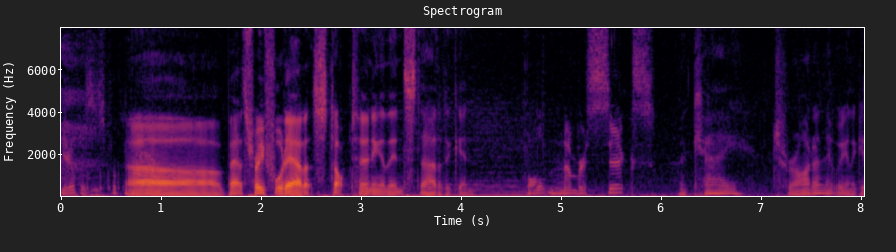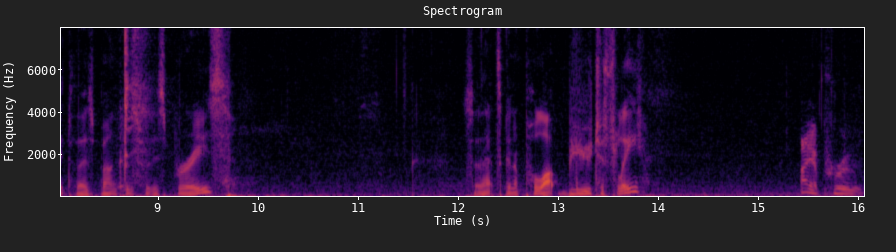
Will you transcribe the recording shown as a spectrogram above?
here. This is for. Uh, about three foot out, it stopped turning and then started again. Hole number six. Okay, try. I don't think we're going to get to those bunkers for this breeze. So that's going to pull up beautifully. I approve.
